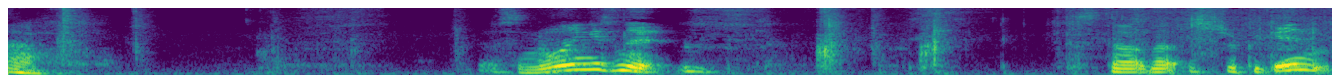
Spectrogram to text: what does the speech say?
Oh, that's annoying, isn't it? Start that strip again.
